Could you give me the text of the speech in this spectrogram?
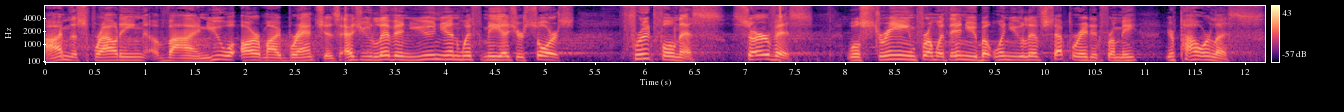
I'm the sprouting vine. You are my branches. As you live in union with me as your source, fruitfulness, service will stream from within you. But when you live separated from me, you're powerless.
